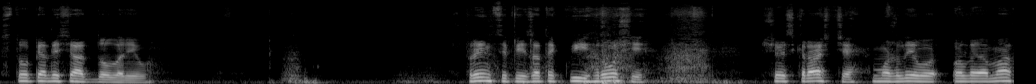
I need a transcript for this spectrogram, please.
150 доларів. В принципі, за такі гроші щось краще, можливо, Oleamac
